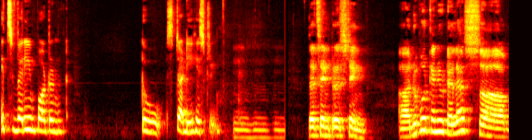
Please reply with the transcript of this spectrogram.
it's very important to study history. That's interesting. Uh, Nupur, can you tell us uh,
